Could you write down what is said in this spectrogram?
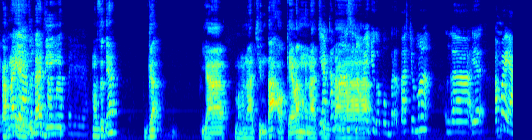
karena ya Iya, itu benar, tadi. aku. Maksudnya gak ya mengenal cinta oke lah mengenal ya cinta kan masih namanya juga pubertas cuma nggak ya apa ya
